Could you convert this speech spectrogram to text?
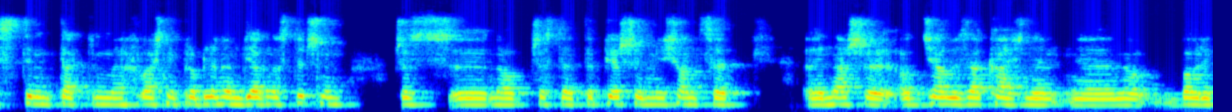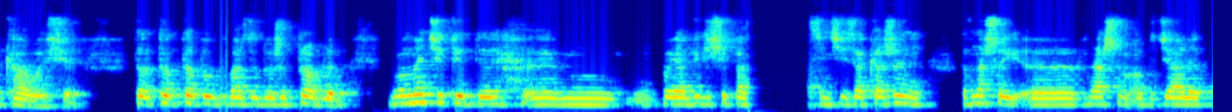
z tym takim właśnie problemem diagnostycznym przez, no, przez te, te pierwsze miesiące nasze oddziały zakaźne e, no, borykały się. To, to, to był bardzo duży problem. W momencie, kiedy pojawili się pacjenci zakażeni, to w, naszej, e, w naszym oddziale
